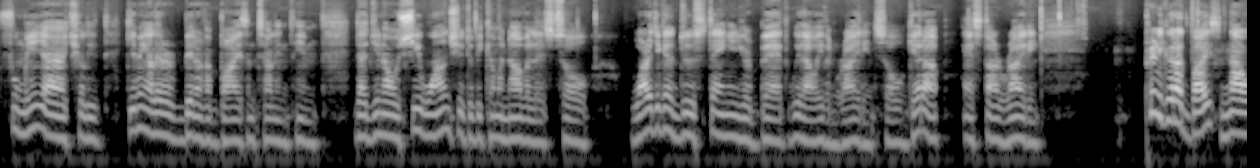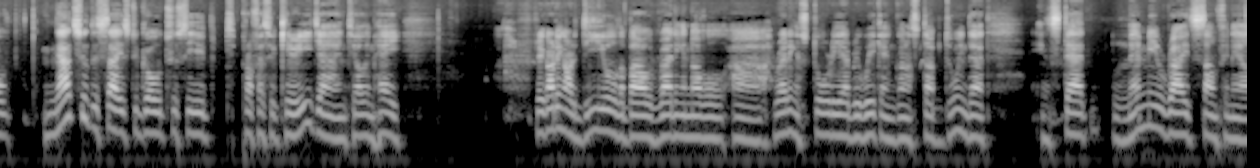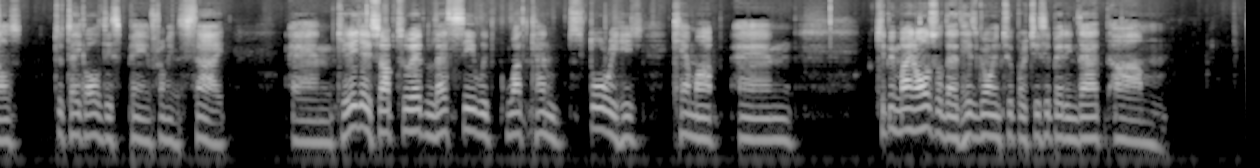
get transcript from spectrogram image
Fumiya actually giving a little bit of advice and telling him that you know she wants you to become a novelist. So what are you gonna do staying in your bed without even writing? So get up and start writing pretty good advice. Now, Natsu decides to go to see Professor Kiriya and tell him, hey, regarding our deal about writing a novel, uh, writing a story every week, I'm gonna stop doing that. Instead, let me write something else to take all this pain from inside. And Kiriya is up to it. Let's see with what kind of story he came up and keep in mind also that he's going to participate in that um,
